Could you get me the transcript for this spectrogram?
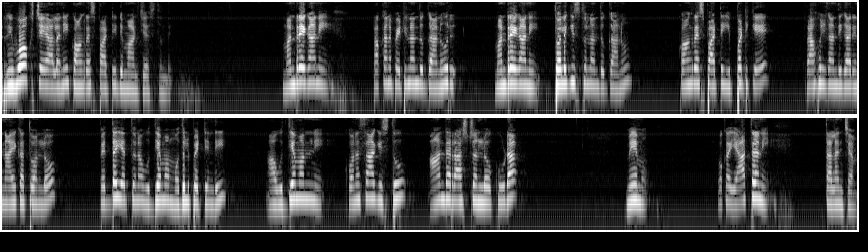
రివోక్ చేయాలని కాంగ్రెస్ పార్టీ డిమాండ్ చేస్తుంది. మన్రేగాని పక్కన పెట్టినందుకు గాను మన్రేగాని తొలగిస్తున్నందుకు గాను కాంగ్రెస్ పార్టీ ఇప్పటికే రాహుల్ గాంధీ గారి నాయకత్వంలో పెద్ద ఎత్తున ఉద్యమం మొదలుపెట్టింది. ఆ ఉద్యమంని కొనసాగిస్తూ ఆంధ్ర రాష్ట్రంలో కూడా మేము ఒక యాత్రని తలంచాం.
